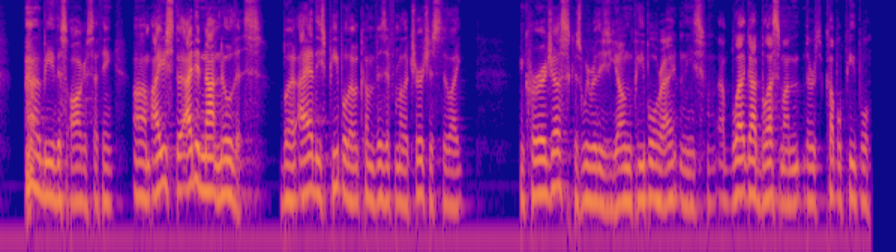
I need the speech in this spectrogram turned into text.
It'll be this August, I think. Um, I used to, I did not know this, But I had these people that would come visit from other churches to like encourage us because we were these young people, right? And these, uh, God bless them. there's a couple people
